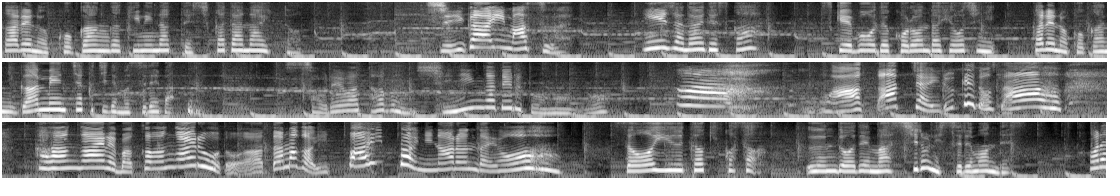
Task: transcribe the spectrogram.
彼の股間が気になって仕方ないと。違いますいいじゃないですか。スケボーで転んだ拍子に彼の股間に顔面着地でもすれば。それは多分死人が出ると思うよ。分かっちゃいるけどさ。考えれば考えるほど頭がいっぱいいっぱいになるんだよ。そういう時こそ運動で真っ白にするもんです。ほら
